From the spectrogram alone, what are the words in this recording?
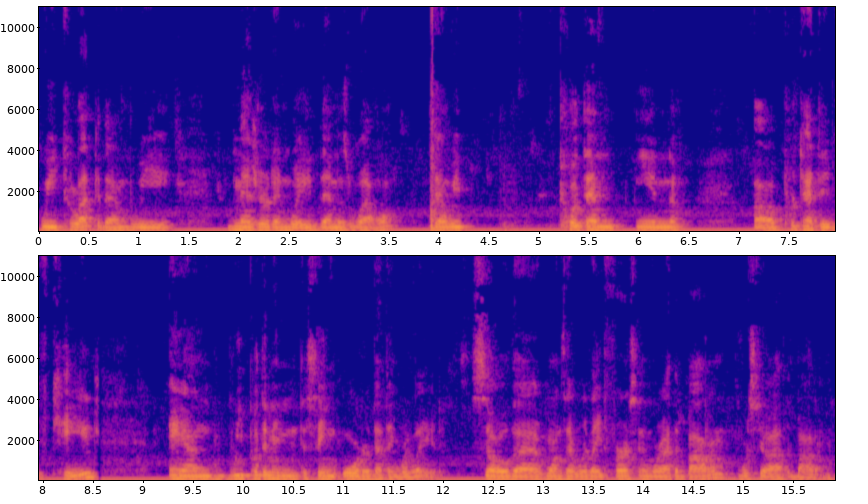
We collected them, we measured and weighed them as well. Then we put them in a protective cage and we put them in the same order that they were laid. So the ones that were laid first and were at the bottom were still at the bottom.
